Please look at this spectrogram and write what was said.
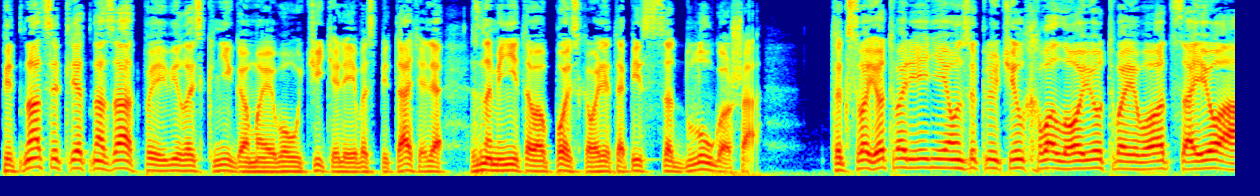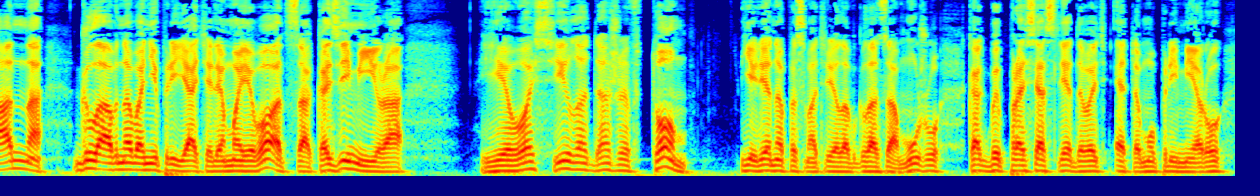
Пятнадцать лет назад появилась книга моего учителя и воспитателя, знаменитого польского летописца Длугоша. Так свое творение он заключил хвалою твоего отца Иоанна, главного неприятеля моего отца Казимира. Его сила даже в том, Елена посмотрела в глаза мужу, как бы прося следовать этому примеру, —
